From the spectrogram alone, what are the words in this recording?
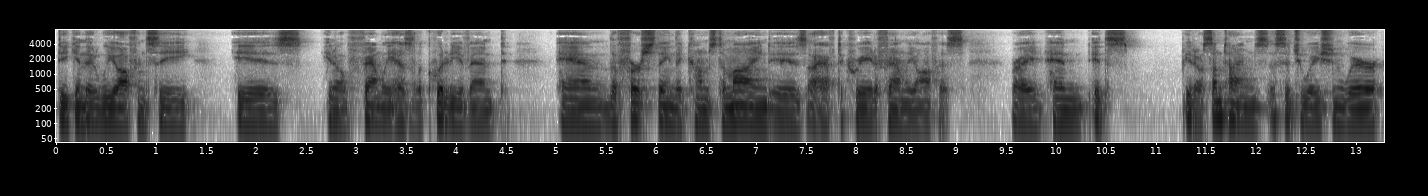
Deacon, that we often see is you know, family has a liquidity event, and the first thing that comes to mind is I have to create a family office, right? And it's you know sometimes a situation where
